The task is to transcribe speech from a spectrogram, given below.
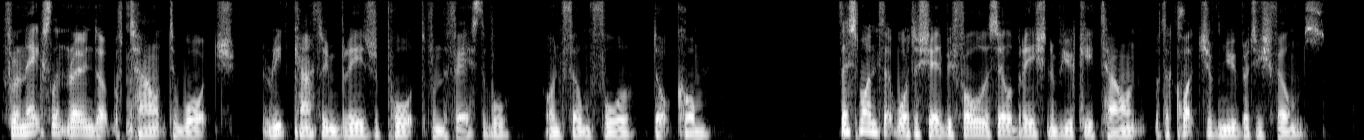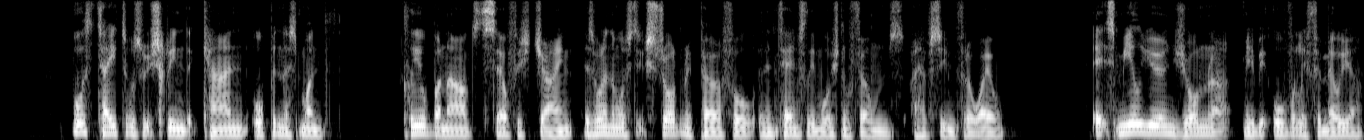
For an excellent roundup of talent to watch, read Catherine Bray's report from the festival on film4.com. This month at Watershed, we follow the celebration of UK talent with a clutch of new British films. Both titles which screened at Cannes open this month. Clio Barnard's Selfish Giant is one of the most extraordinary, powerful, and intensely emotional films I have seen for a while. Its milieu and genre may be overly familiar.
